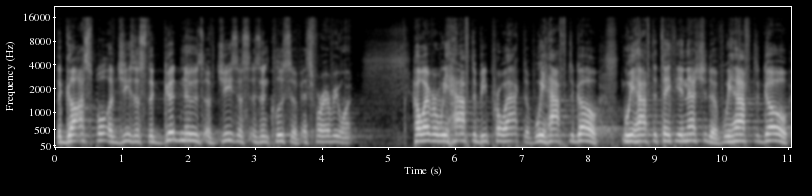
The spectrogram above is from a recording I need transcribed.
The gospel of Jesus, the good news of Jesus is inclusive, it's for everyone. However, we have to be proactive. We have to go. We have to take the initiative. We have to go.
